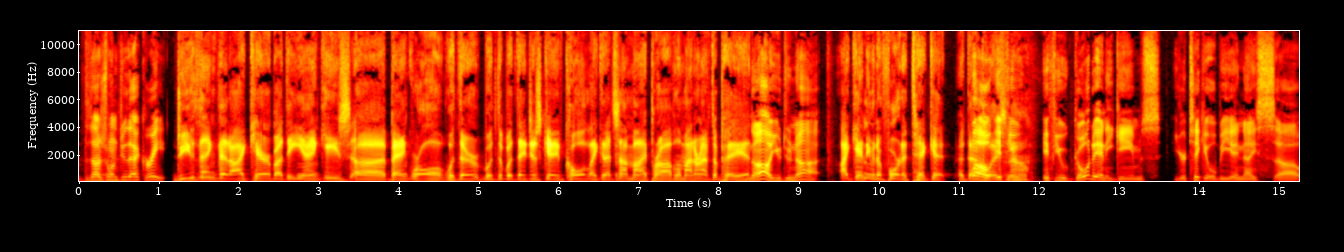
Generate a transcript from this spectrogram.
If the Dodgers want to do that, great. Do you think that I care about the Yankees' uh, bankroll with their with the, what they just gave Cole? Like that's not my problem. I don't have to pay it. No, you do not. I can't even afford a ticket at that well, place if you now. if you go to any games, your ticket will be a nice. Uh,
